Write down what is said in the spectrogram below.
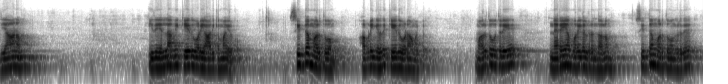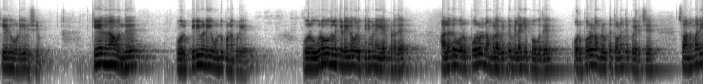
தியானம் இது எல்லாமே கேதுவோடைய ஆதிக்கமாக இருக்கும். சித்த மருத்துவம் அப்படிங்கிறது கேதுவோட அமைப்பு. மருத்துவத்திலேயே நிறைய முறைகள் இருந்தாலும் சித்த மருத்துவங்கிறது கேதுவோடைய விஷயம். கேது தான் வந்து ஒரு பிரிவினையை உண்டு பண்ணக்கூடியது. ஒரு உறவுகளுக்கு இடையில் ஒரு பிரிவினை ஏற்படுது. அல்லது ஒரு பொருள் நம்மளை விட்டு விலகி போகுது ஒரு பொருள் நம்மளை விட்டு தொலைஞ்சு போயிடுச்சு ஸோ அந்த மாதிரி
